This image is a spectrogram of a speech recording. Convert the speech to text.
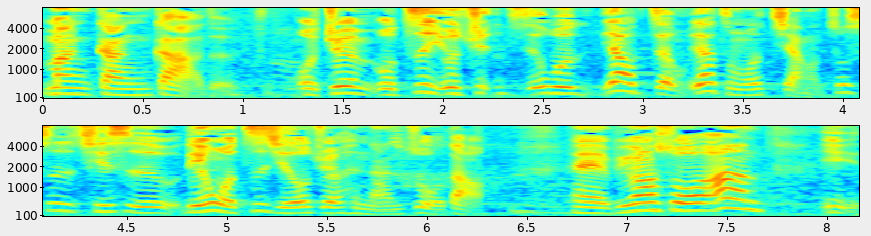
蛮尴尬的。我觉得我自己，我觉得我要怎要怎么讲，就是其实连我自己都觉得很难做到。哎，比方说啊，因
